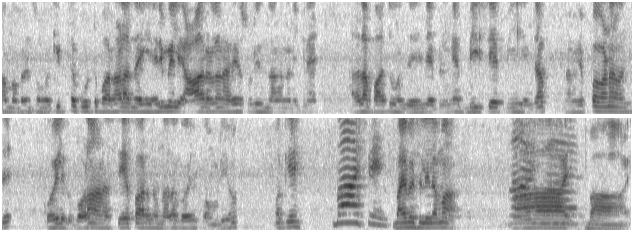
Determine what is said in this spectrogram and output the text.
ஆமாம் ஃப்ரெண்ட்ஸ் உங்கள் கிட்ஸை கூப்பிட்டு போகிறனால அந்த எரிமேலி ஆறெல்லாம் நிறைய சொல்லியிருந்தாங்கன்னு நினைக்கிறேன். அதெல்லாம் பார்த்து கொஞ்சம் என்ஜாய் பண்ணுங்க. பி சேஃப் பி என்ஜாய் நம்ம எப்போ வேணால் வந்து கோயிலுக்கு போகலாம் ஆனால் சேஃபாக இருந்தோம்னா தான் கோயிலுக்கு போக முடியும். ஓகே பாய் ஃப்ரெண்ட்ஸ் பாய் பாய் சொல்லிடலாமா? பாய் பாய்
